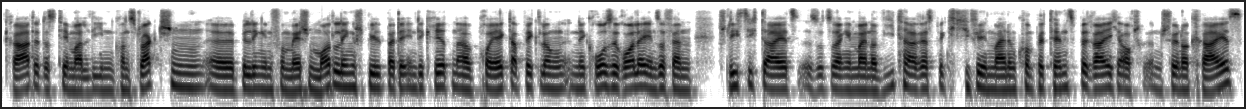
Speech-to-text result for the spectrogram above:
gerade das Thema Lean Construction, äh, Building Information Modeling spielt bei der integrierten Projektabwicklung eine große Rolle. Insofern schließt sich da jetzt sozusagen in meiner Vita respektive in meinem Kompetenzbereich auch ein schöner Kreis.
